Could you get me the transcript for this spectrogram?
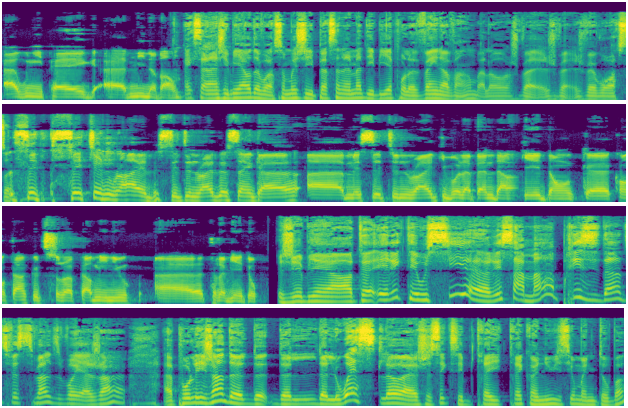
à Winnipeg à mi-novembre. Excellent, j'ai bien hâte de voir ça. Moi, j'ai personnellement des billets pour le 20 novembre, alors je vais, je vais, je vais voir ça. C'est, une ride. C'est une ride de 5 heures, euh, mais c'est une ride qui vaut la peine d'embarquer. Donc, euh, content que tu seras parmi nous euh, très bientôt. J'ai bien hâte. Éric, tu es aussi euh, récemment président du Festival du Voyageur. Euh, pour les gens de, de, de, l'Ouest, là, euh, je sais que c'est très, très connu ici au Manitoba,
